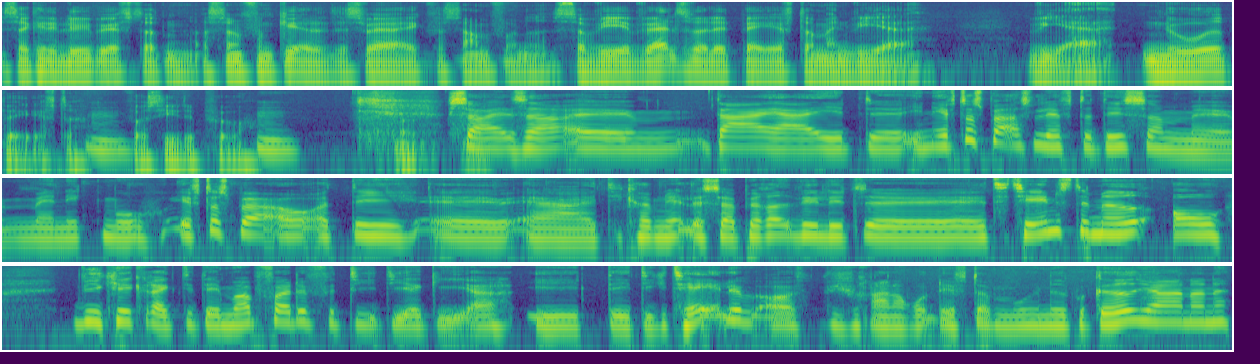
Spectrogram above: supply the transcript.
så kan de løbe efter den, og sådan fungerer det desværre ikke for samfundet. Så vi har altid lidt bagefter, men vi er, vi er noget bagefter, mm. for at sige det på. Mm. Så altså, øh, der er et, øh, en efterspørgsel efter det, som øh, man ikke må efterspørge, og det øh, er de kriminelle så beredvilligt øh, til tjeneste med, og vi kan ikke rigtig dæmme op for det, fordi de agerer i det digitale, og vi render rundt efter dem ude nede på gadehjørnerne.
